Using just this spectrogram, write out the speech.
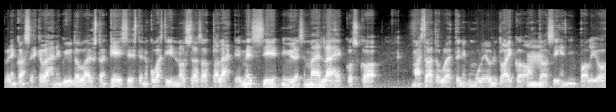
joiden kanssa ehkä vähän niin kuin jutellaan jostain keisseistä ja ne kovasti innoissa ja saattaa lähteä messiin, niin yleensä mä en lähde, koska mä oon ajatellut, että niin kuin mulla ei ole nyt aikaa antaa mm. siihen niin paljon.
